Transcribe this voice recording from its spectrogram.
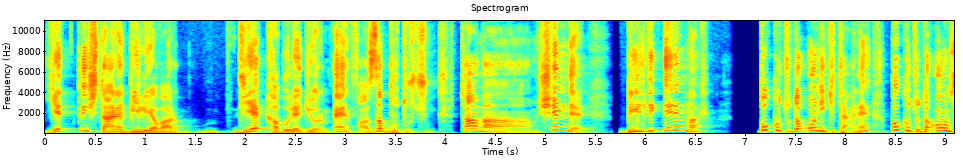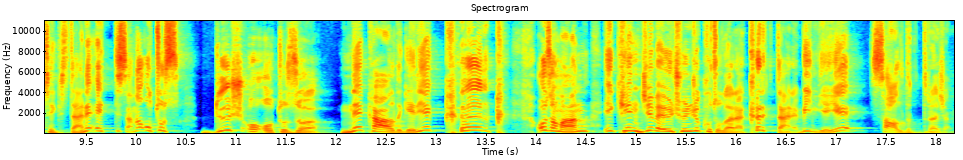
70 tane bilye var diye kabul ediyorum. En fazla budur çünkü. Tamam. Şimdi bildiklerim var. Bu kutuda 12 tane, bu kutuda 18 tane etti sana 30. Düş o 30'u. Ne kaldı geriye? 40. O zaman ikinci ve üçüncü kutulara 40 tane bilyeyi saldırttıracağım.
